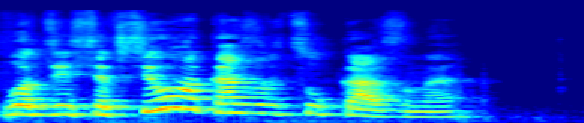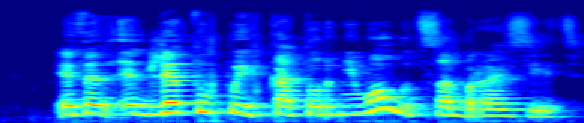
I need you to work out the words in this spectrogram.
Вот здесь все, оказывается, указано. Это для тупых, которые не могут сообразить.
